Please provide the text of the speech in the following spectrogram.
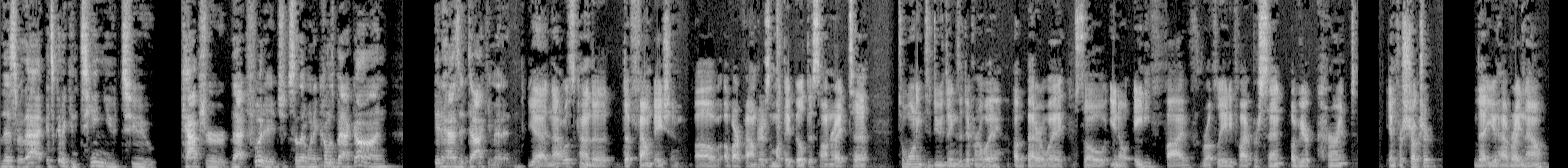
this or that. It's going to continue to capture that footage so that when it comes back on, it has it documented. Yeah, and that was kind of the the foundation of of our founders and what they built this on, right? To to wanting to do things a different way, a better way. So, you know, 85, roughly 85% of your current infrastructure that you have right now,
